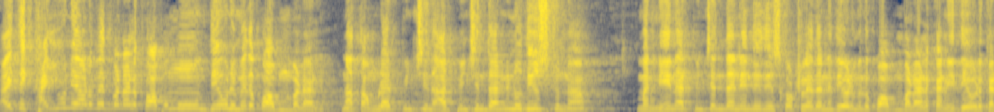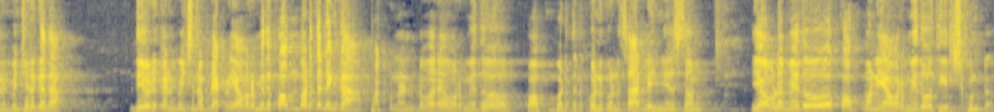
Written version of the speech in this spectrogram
అయితే కయ్యూని ఎవడి మీద పడాలి? కోపము దేవుని మీద కోపం పడాలి. నా తమ్ముడు అర్పించింది అర్పించిన దాన్ని నువ్వు తీసుకున్నా. మరి నేను అర్పించిన దాన్ని ఎందుకు తీసుకోవట్లేదని దేవుడి మీద కోపం పడాలి? కానీ దేవుడు కనిపించడు కదా. దేవుడు కనిపించినప్పుడు ఎక్కడ ఎవరి మీద కోపం పడతాడు ఇంకా? పక్కన ఉండే వారు ఎవరి మీదో కోపం పడతాడు కొన్ని కొన్నిసార్లు ఏం చేస్తాం? ఎవరి మీదో కోపం అని ఎవరి మీదో తీర్చుకుంటాం.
